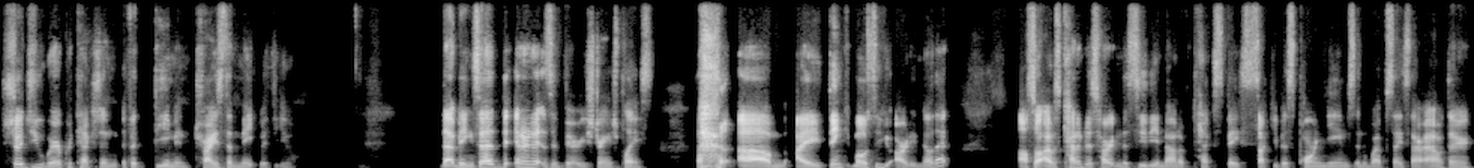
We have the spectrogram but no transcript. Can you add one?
should you wear protection if a demon tries to mate with you? That being said, the internet is a very strange place. um, I think most of you already know that. Also, I was kind of disheartened to see the amount of text-based succubus porn games and websites that are out there.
